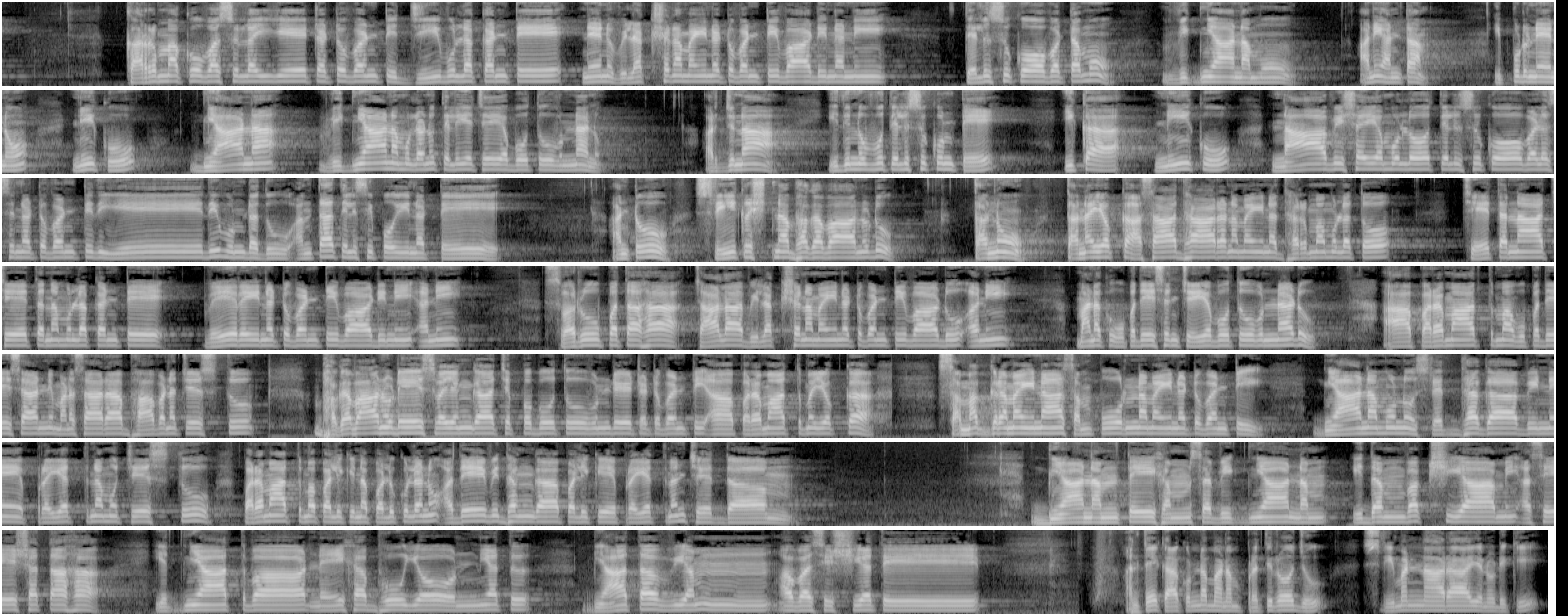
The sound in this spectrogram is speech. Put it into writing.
కర్మకు వసులయ్యేటటువంటి జీవుల కంటే నేను విలక్షణమైనటువంటి వాడినని. తెలుసుకోవటము విజ్ఞానము అని అంటాం. ఇప్పుడు నేను నీకు జ్ఞాన విజ్ఞానములను తెలియచేయబోతూ ఉన్నాను. అర్జున ఇది నువ్వు తెలుసుకుంటే ఇక నీకు నా విషయములో తెలుసుకోవలసినటువంటిది ఏది ఉండదు. అంతా తెలిసిపోయినట్టే. అంటూ శ్రీకృష్ణ భగవానుడు తను తన యొక్క అసాధారణమైన ధర్మములతో చేతనాచేతనముల కంటే వేరైనటువంటి వాడిని అని స్వరూపత చాలా విలక్షణమైనటువంటి వాడు అని మనకు ఉపదేశం చేయబోతూ ఉన్నాడు. ఆ పరమాత్మ ఉపదేశాన్ని మనసారా భావన చేస్తూ భగవానుడే స్వయంగా చెప్పబోతూ ఉండేటటువంటి ఆ పరమాత్మ యొక్క సమగ్రమైన సంపూర్ణమైనటువంటి జ్ఞానమును శ్రద్ధగా వినే ప్రయత్నము చేస్తూ పరమాత్మ పలికిన పలుకులను అదే విధంగా పలికే ప్రయత్నం చేద్దాం. జ్ఞానం తేహం స విజ్ఞానం ఇదం వక్ష్యామి అశేషత. యజ్ఞాత్వా నేహ భూయోన్యత్ జ్ఞాతవ్యం అవశిష్యతే. అంతేకాకుండా మనం ప్రతిరోజు శ్రీమన్నారాయణుడికి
